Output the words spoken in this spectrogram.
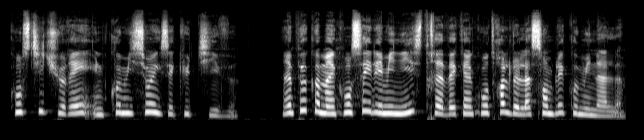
constitueraient une commission exécutive, un peu comme un conseil des ministres avec un contrôle de l'Assemblée communale.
